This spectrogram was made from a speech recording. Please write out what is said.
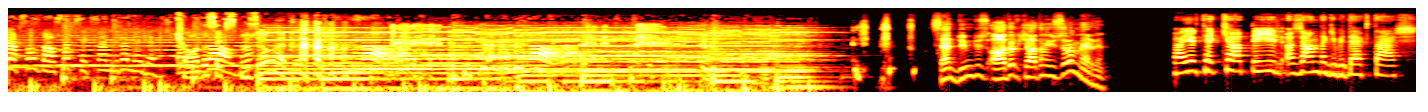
İndirim yapsanız da alsak 80 lira ne demiş? Ben Kağıda yüzde 80 aldım. 100 lira mı aldım. Sen dümdüz A4 kağıdına 100 lira mı verdin? Hayır tek kağıt değil. Ajanda gibi defter.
